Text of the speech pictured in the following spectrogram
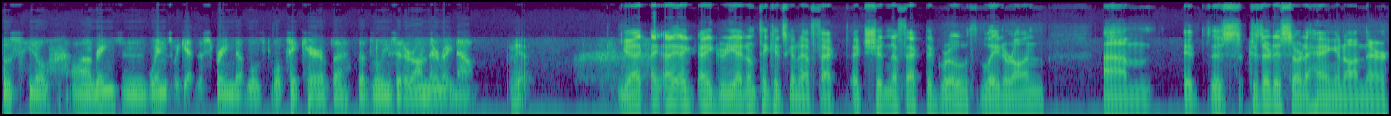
those you know uh, rains and winds we get in the spring that will will take care of the, the leaves that are on there right now. Yeah. Yeah, I, I, I agree. I don't think it's going to affect. It shouldn't affect the growth later on. Um, it is because they're just sort of hanging on there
